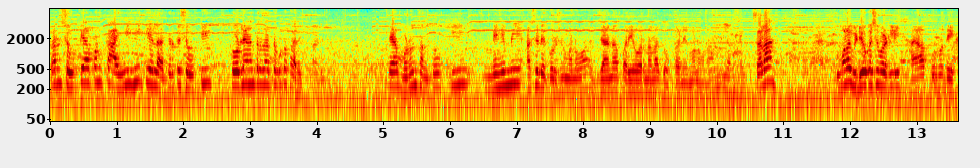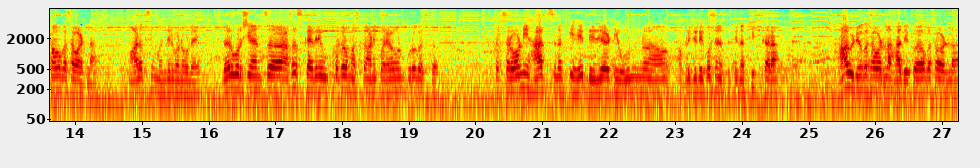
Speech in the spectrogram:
कारण शेवटी आपण काहीही केला तर ते शेवटी तोडल्यानंतर जातं कुठं खाडीत त्या म्हणून सांगतो की नेहमी असे डेकोरेशन बनवा ज्यानं पर्यावरणाला धोका निर्माण होणार चला तुम्हाला व्हिडिओ कशी वाटली? हा पूर्ण देखावा कसा वाटला? महालक्ष्मी मंदिर बनवलं आहे दरवर्षी यांचं असंच काहीतरी उपक्रम असतं आणि पर्यावरणपूरक असतं. तर सर्वांनी हाच नक्की हे ध्येय ठेवून आपले जे डेकोरेशन असतं ते नक्कीच करा. हा व्हिडिओ कसा वाटला? हा देखो कसा वाटला?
